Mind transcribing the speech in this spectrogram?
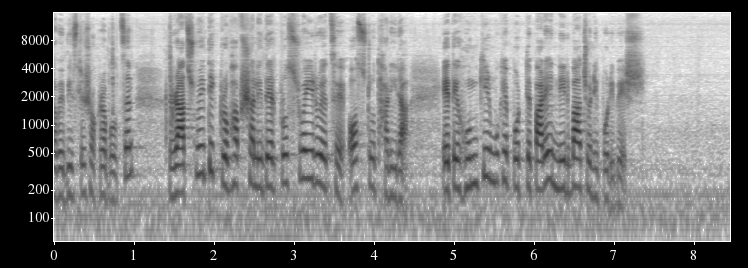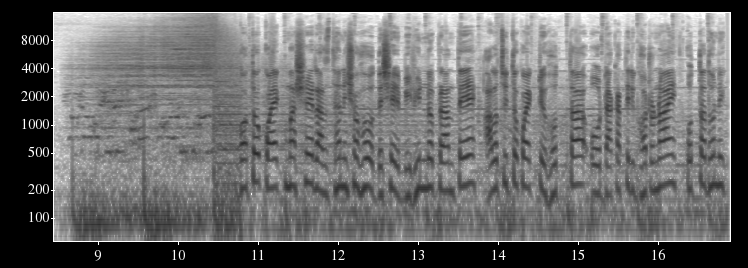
তবে বিশ্লেষকরা বলছেন, রাজনৈতিক প্রভাবশালীদের প্রশ্রয়ই রয়েছে অস্ত্রধারীরা। এতে হুমকির মুখে পড়তে পারে নির্বাচনী পরিবেশ। গত কয়েক মাসে রাজধানী সহ দেশের বিভিন্ন প্রান্তে আলোচিত কয়েকটি হত্যা ও ডাকাতির ঘটনায় অত্যাধুনিক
